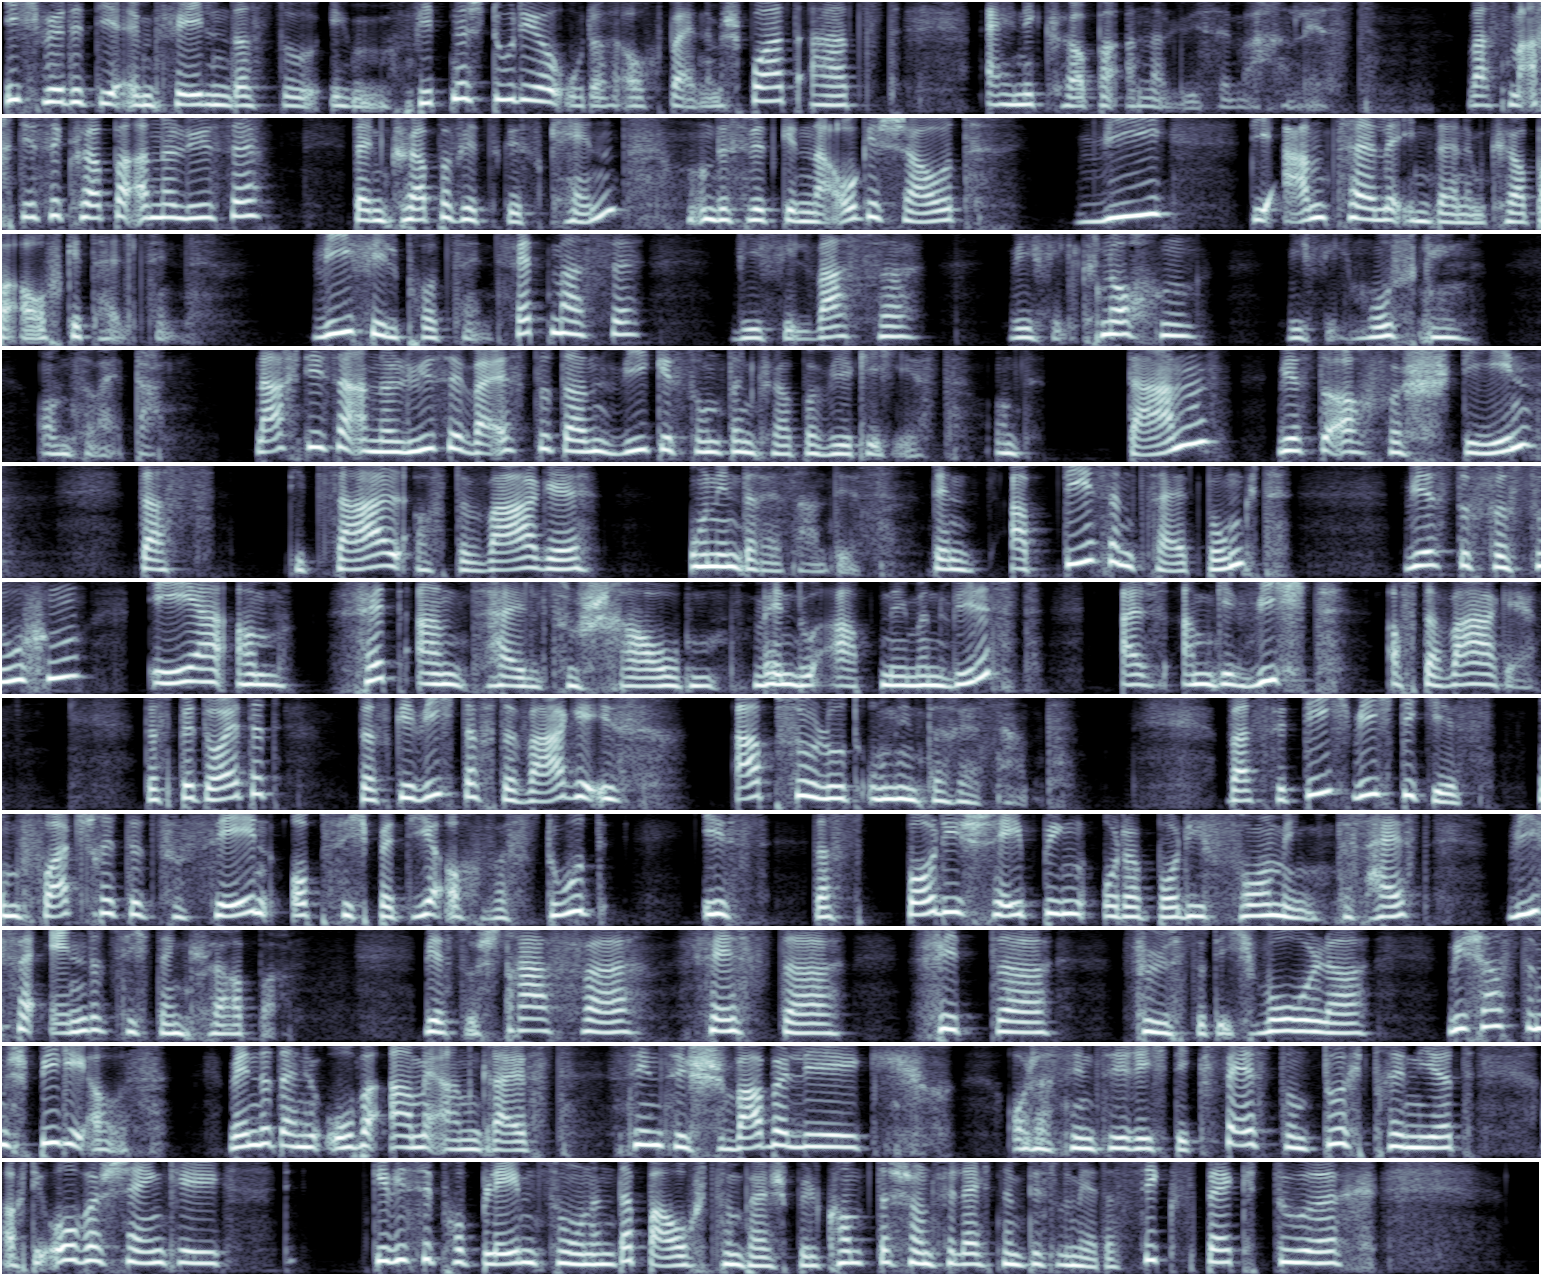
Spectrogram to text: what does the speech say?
Ich würde dir empfehlen, dass du im Fitnessstudio oder auch bei einem Sportarzt eine Körperanalyse machen lässt. Was macht diese Körperanalyse? Dein Körper wird gescannt und es wird genau geschaut, wie die Anteile in deinem Körper aufgeteilt sind. Wie viel Prozent Fettmasse, wie viel Wasser, wie viel Knochen, wie viel Muskeln und so weiter. Nach dieser Analyse weißt du dann, wie gesund dein Körper wirklich ist. Und dann wirst du auch verstehen, dass die Zahl auf der Waage uninteressant ist. Denn ab diesem Zeitpunkt wirst du versuchen, eher am Fettanteil zu schrauben, wenn du abnehmen willst, als am Gewicht auf der Waage. Das bedeutet, das Gewicht auf der Waage ist absolut uninteressant. Was für dich wichtig ist, um Fortschritte zu sehen, ob sich bei dir auch was tut, ist das Body Shaping oder Body Forming. Das heißt, wie verändert sich dein Körper? Wirst du straffer, fester, fitter? Fühlst du dich wohler? Wie schaust du im Spiegel aus? Wenn du deine Oberarme angreifst, sind sie schwabbelig oder sind sie richtig fest und durchtrainiert? Auch die Oberschenkel, gewisse Problemzonen, der Bauch zum Beispiel, kommt da schon vielleicht ein bisschen mehr das Sixpack durch?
